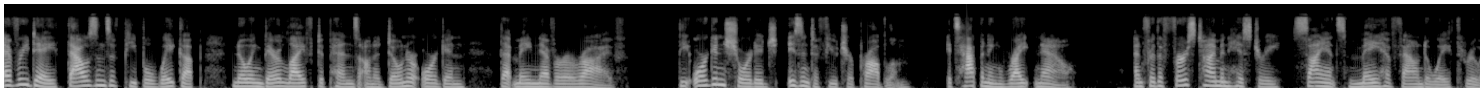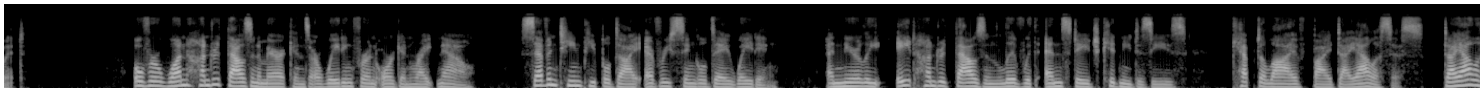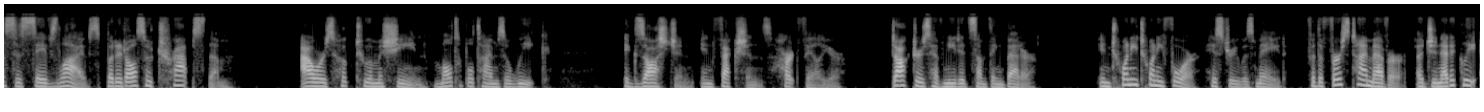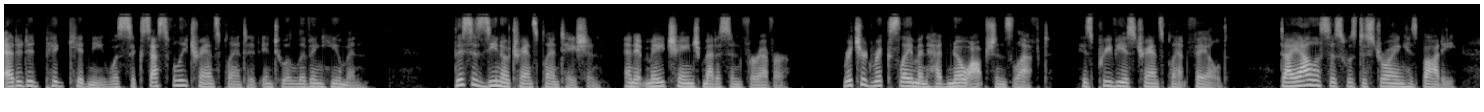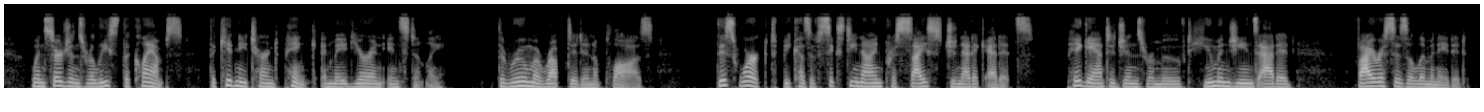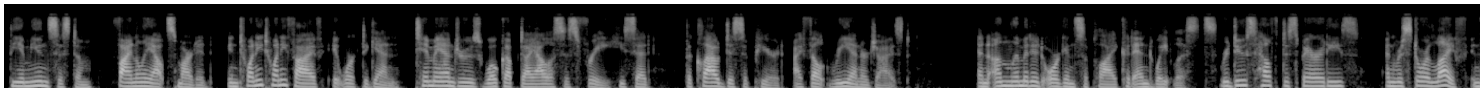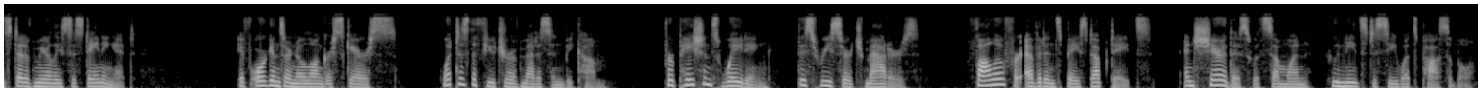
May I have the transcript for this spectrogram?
Every day, thousands of people wake up knowing their life depends on a donor organ that may never arrive. The organ shortage isn't a future problem, it's happening right now. And for the first time in history, science may have found a way through it. Over 100,000 Americans are waiting for an organ right now. 17 people die every single day waiting, and nearly 800,000 live with end stage kidney disease, kept alive by dialysis. Dialysis saves lives, but it also traps them. Hours hooked to a machine, multiple times a week. Exhaustion, infections, heart failure. Doctors have needed something better. In 2024, history was made. For the first time ever, a genetically edited pig kidney was successfully transplanted into a living human. This is xenotransplantation, and it may change medicine forever. Richard Rick Slayman had no options left. His previous transplant failed. Dialysis was destroying his body. When surgeons released the clamps, the kidney turned pink and made urine instantly. The room erupted in applause. This worked because of 69 precise genetic edits. Pig antigens removed, human genes added, viruses eliminated, the immune system finally outsmarted. In 2025, it worked again. Tim Andrews woke up dialysis free. He said, The cloud disappeared. I felt re energized. An unlimited organ supply could end waitlists, reduce health disparities, and restore life instead of merely sustaining it. If organs are no longer scarce, what does the future of medicine become? For patients waiting, this research matters. Follow for evidence based updates and share this with someone who needs to see what's possible.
